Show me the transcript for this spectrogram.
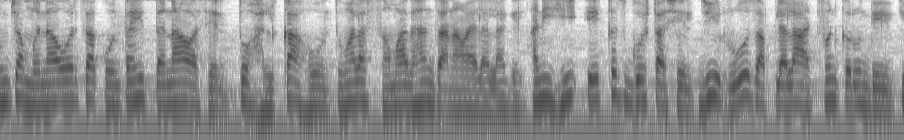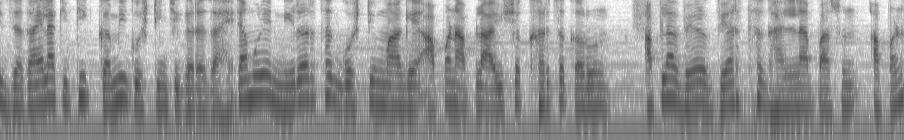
तुमच्या मनावरचा कोणताही तणाव असेल तो हलका होऊन तुम्हाला समाधान जाणवायला लागेल. आणि ही एकच गोष्ट असेल जी रोज आपल्याला आठवण करून देईल की जगायला किती कमी गोष्टींची गरज आहे. त्यामुळे निरर्थक गोष्टी मागे आपण आपलं आयुष्य खर्च करून आपला वेळ व्यर्थ घालण्यापासून आपण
